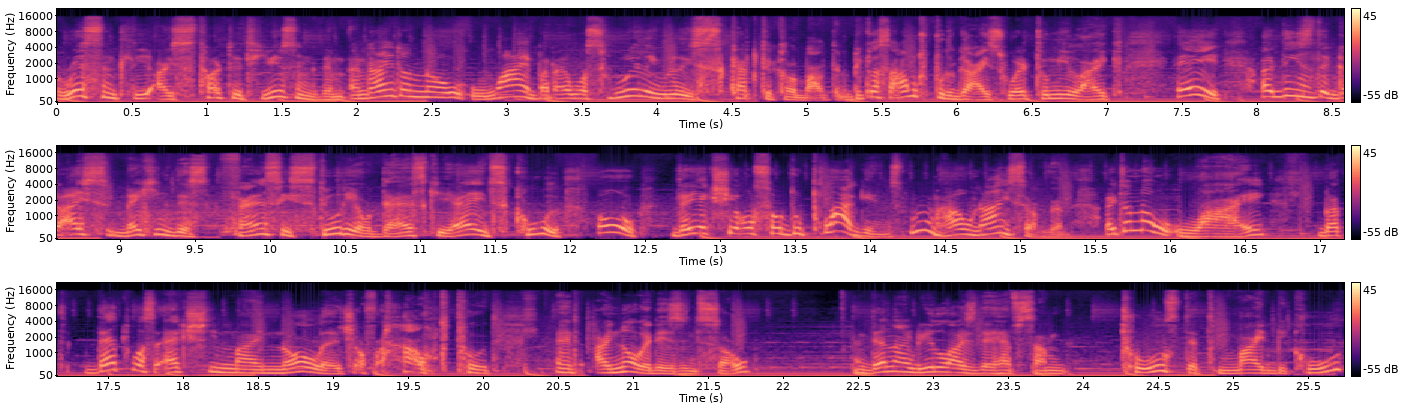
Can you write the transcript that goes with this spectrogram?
Recently I started using them and I don't know why, but I was really, really skeptical about them because output guys were to me like, hey, are these the guys making this fancy studio desk? Yeah, it's cool. Oh, they actually also do plugins. Hmm, how nice of them. I don't know why, but that was actually my knowledge of output and I know it isn't so. And then I realized they have some tools that might be cool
